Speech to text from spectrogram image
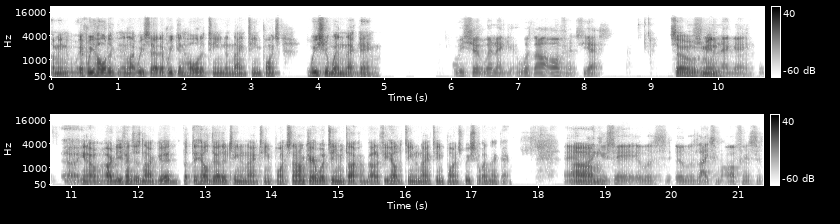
I mean, if we hold it, and like we said, if we can hold a team to 19 points, we should win that game. We should win that game with our offense. Yes. So I mean, that game. uh, you know, our defense is not good, but they held the other team to 19 points. And I don't care what team you're talking about. If you held a team to 19 points, we should win that game. And Um, like you said, it was it was like some offensive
